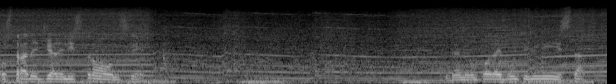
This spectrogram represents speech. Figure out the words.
O strategia degli stronzi. Dipende un po' dai punti di vista.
